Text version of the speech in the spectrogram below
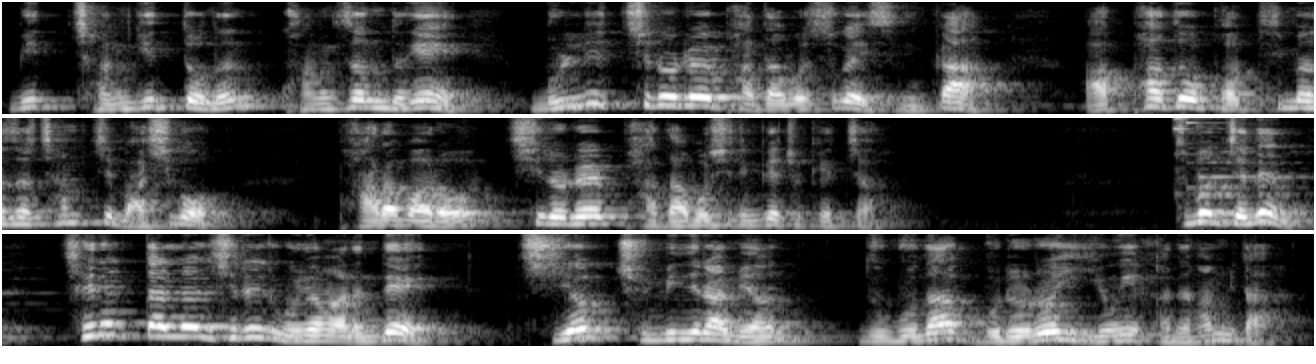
및 전기 또는 광선 등의 물리치료를 받아볼 수가 있으니까 아파도 버티면서 참지 마시고 바로바로 치료를 받아보시는 게 좋겠죠. 두 번째는 체력 단련실을 운영하는데 지역 주민이라면 누구나 무료로 이용이 가능합니다.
